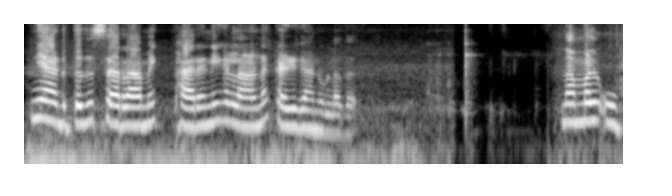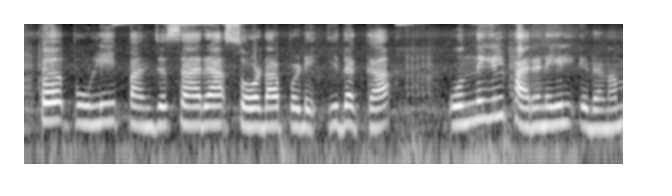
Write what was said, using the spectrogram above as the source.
ഇനി അടുത്തത് സെറാമിക് ഭരണികളാണ് കഴുകാനുള്ളത്. നമ്മൾ ഉപ്പ് പുളി പഞ്ചസാര സോഡാപ്പൊടി ഇതൊക്കെ ഒന്നുകിൽ ഭരണിയിൽ ഇടണം.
